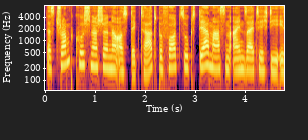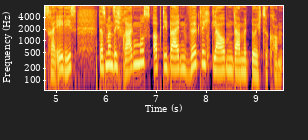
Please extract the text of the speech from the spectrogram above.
Das Trump-Kuschnersche Nahostdiktat bevorzugt dermaßen einseitig die Israelis, dass man sich fragen muss, ob die beiden wirklich glauben, damit durchzukommen.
